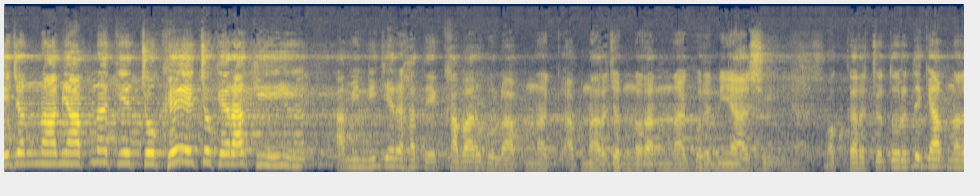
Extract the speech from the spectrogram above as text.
এই জন্য আমি আপনাকে চোখে চোখে রাখি। আমি নিজের হাতে খাবারগুলো আপনার আপনার জন্য রান্না করে নিয়ে আসি। মক্কার চতুর্দিকে আপনার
